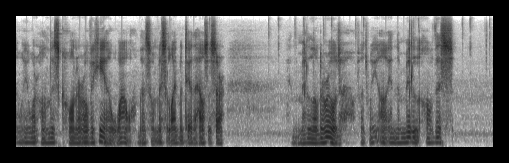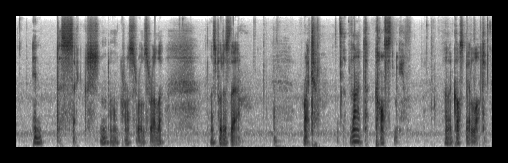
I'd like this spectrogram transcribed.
And we were on this corner over here. Wow, there's some misalignment here. The houses are in the middle of the road. But we are in the middle of this intersection, or crossroads rather. Let's put us there. Right, that cost me. And it cost me a lot.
